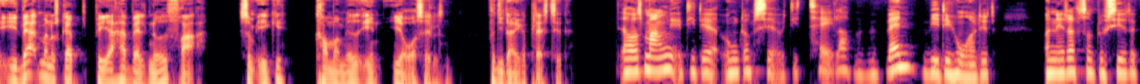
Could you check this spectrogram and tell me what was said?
I hvert manuskript vil jeg have valgt noget fra, som ikke kommer med ind i oversættelsen, fordi der ikke er plads til det. Der er også mange af de der ungdomsserier, de taler vanvittigt hurtigt. Og netop som du siger, det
